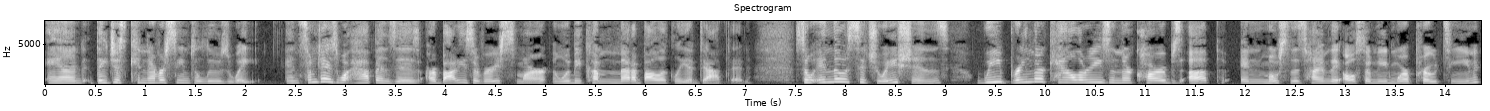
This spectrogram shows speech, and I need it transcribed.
and they just can never seem to lose weight. And sometimes what happens is our bodies are very smart and we become metabolically adapted. So in those situations, we bring their calories and their carbs up. And most of the time, they also need more protein.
